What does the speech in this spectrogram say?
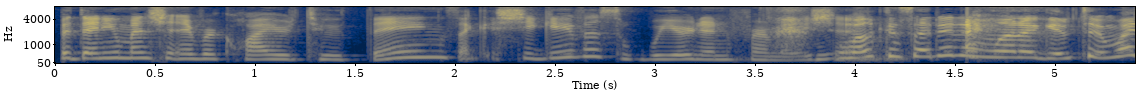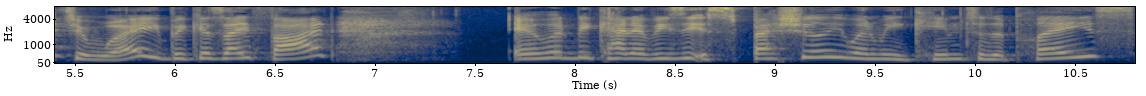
But then you mentioned it required two things. Like, she gave us weird information. Well, because I didn't want to give too much away because I thought it would be kind of easy, especially when we came to the place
